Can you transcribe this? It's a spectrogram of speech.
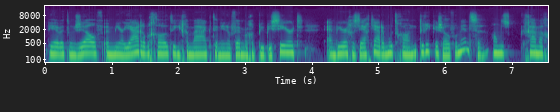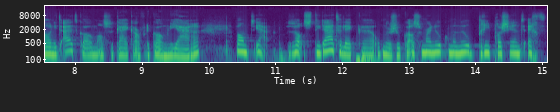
Die hebben toen zelf een meerjarenbegroting gemaakt en in november gepubliceerd. En weer gezegd, ja, er moet gewoon drie keer zoveel mensen. Anders gaan we gewoon niet uitkomen als we kijken over de komende jaren. Want ja, zoals die datalek onderzoeken, als we maar 0,03% echt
